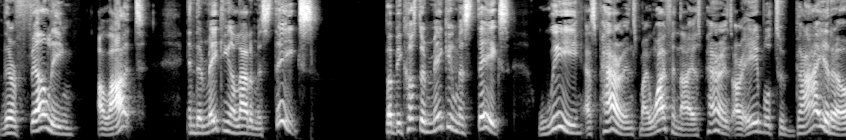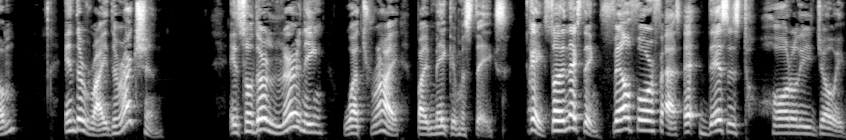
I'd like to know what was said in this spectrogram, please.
they're failing a lot and they're making a lot of mistakes. But because they're making mistakes, we as parents, my wife and I as parents, are able to guide them in the right direction. And so they're learning what's right by making mistakes. Okay, so the next thing, fail forward fast. Eh, this is totally Joey.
